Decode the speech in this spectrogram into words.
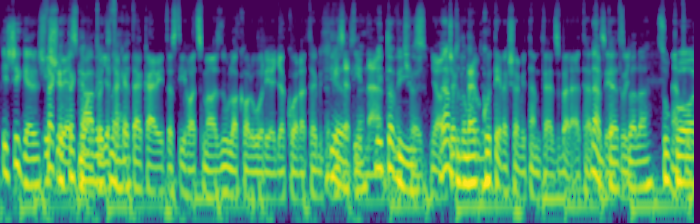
És igen, és, és ő fekete ezt mondta, kávét hogy a fekete kávét azt ihatsz, mert az nulla kalória gyakorlatilag, mint a vizet innál. Mint a víz. Úgyhogy, ja, Nem csak, tudom, de hogy- akkor tényleg semmit nem tehetsz bele. Tehát Nem azért, tehetsz bele. nem Cukor, meg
